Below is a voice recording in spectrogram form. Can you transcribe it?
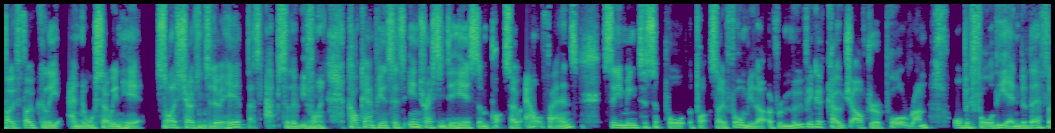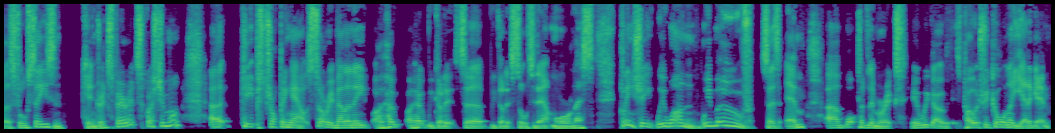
both vocally and also in here. Cy's chosen to do it here. That's absolutely fine. Karl Campion says, interesting to hear some Pozzo out fans seeming to support the Pozzo formula of removing a coach after a poor run or before the end of their first full season. Kindred spirits? Question mark. Uh, keeps dropping out. Sorry melanie. I hope i hope we got it uh, we got it sorted out more or less. Clean sheet. We won. We move says m. Uh, watford limericks. Here we go. It's poetry corner yet again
